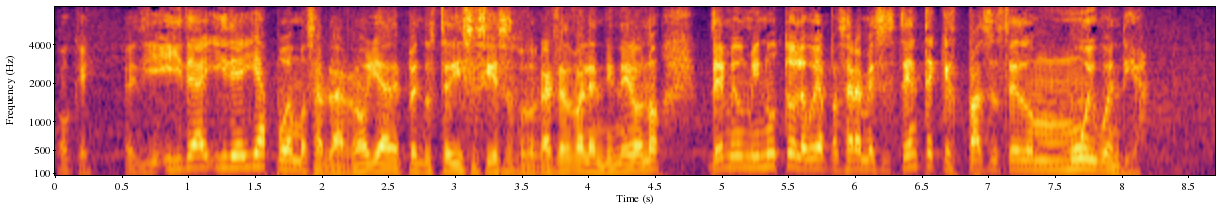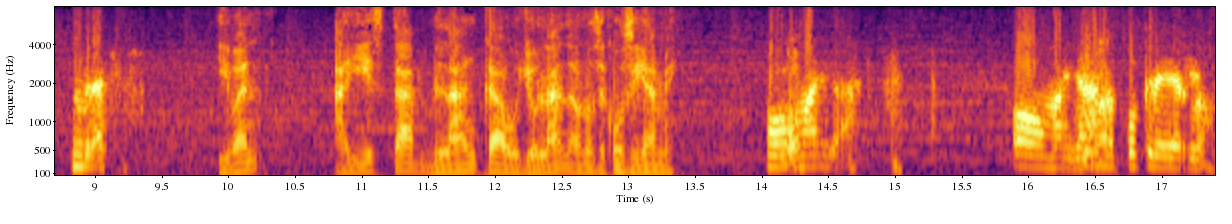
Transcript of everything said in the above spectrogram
Ok, eh, y de, y de ella podemos hablar, ¿no? Ya depende, usted dice si esas fotografías valen dinero o no. Deme un minuto, le voy a pasar a mi asistente, que pase usted un muy buen día. Gracias. Iván, ahí está Blanca o Yolanda, o no sé cómo se llame. Oh ¿No? my God. Oh my God, no puedo creerlo.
